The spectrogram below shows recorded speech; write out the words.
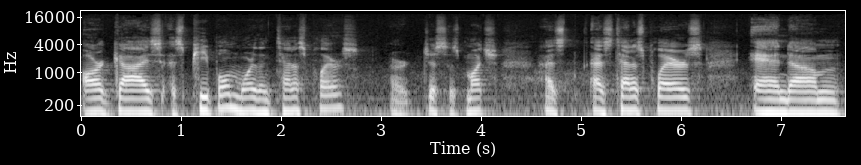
our guys as people more than tennis players, or just as much as as tennis players. And um,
